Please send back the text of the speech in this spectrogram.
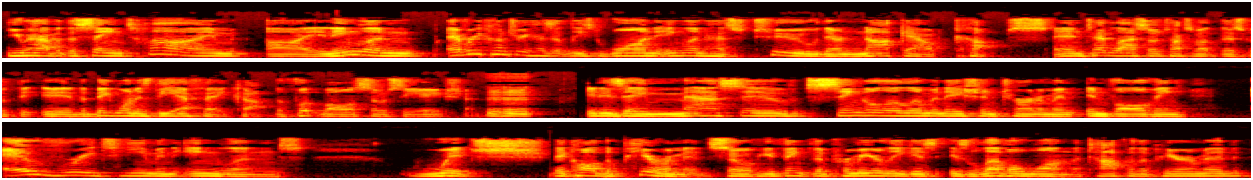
you have at the same time uh, in England, every country has at least one. England has two. They're knockout cups, and Ted Lasso talks about this. With the uh, the big one is the FA Cup, the Football Association. Mm-hmm. It is a massive single elimination tournament involving every team in England, which they call it the pyramid. So if you think the Premier League is is level one, the top of the pyramid.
